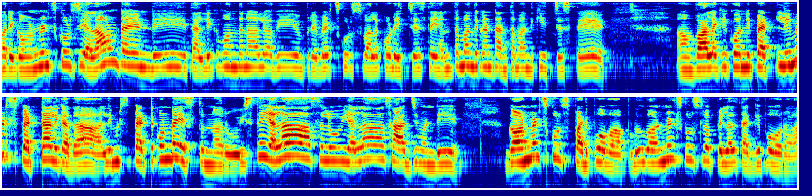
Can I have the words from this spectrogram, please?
మరి గవర్నమెంట్ స్కూల్స్ ఎలా ఉంటాయండి? తల్లికి వందనాలు అవి ప్రైవేట్ స్కూల్స్ వాళ్ళకి కూడా ఇచ్చేస్తే ఎంతమంది కంటే అంతమందికి ఇచ్చేస్తే వాళ్ళకి కొన్ని పెట్ లిమిట్స్ పెట్టాలి కదా. లిమిట్స్ పెట్టకుండా ఇస్తున్నారు. ఇస్తే ఎలా అసలు ఎలా సాధ్యం అండి గవర్నమెంట్ స్కూల్స్ పడిపోవా అప్పుడు? గవర్నమెంట్ స్కూల్స్లో పిల్లలు తగ్గిపోరా?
